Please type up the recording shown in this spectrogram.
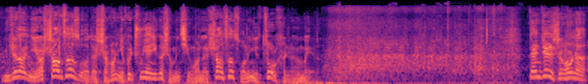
你知道你要上厕所的时候，你会出现一个什么情况呢？上厕所了，你座可能就没了。但这个时候呢，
